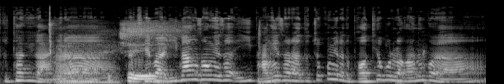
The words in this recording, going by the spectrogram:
부탁이가 아니라 아, 씨. 제발 이 방송에서 이 방에서라도 조금이라도 버텨보려고 하는 거야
